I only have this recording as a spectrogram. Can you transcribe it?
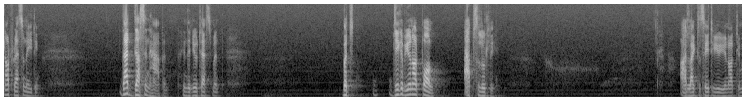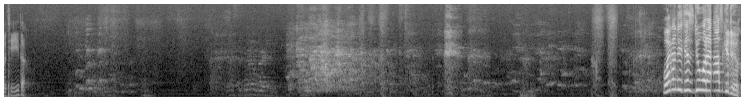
not resonating. That doesn't happen in the New Testament. But Jacob, you're not Paul. Absolutely. I'd like to say to you, you're not Timothy either. Why can't you just do what I ask you to?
